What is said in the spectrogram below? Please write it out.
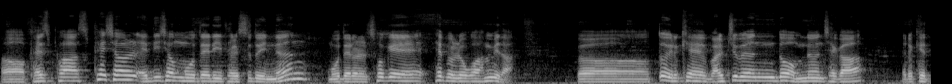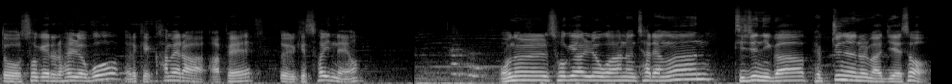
어, 베스파 스페셜 에디션 모델이 될 수도 있는 모델을 소개해 보려고 합니다. 어, 또 이렇게 말주변도 없는 제가 이렇게 또 소개를 하려고 이렇게 카메라 앞에 또 이렇게 서 있네요 오늘 소개하려고 하는 차량은 디즈니가 100주년을 맞이해서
